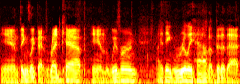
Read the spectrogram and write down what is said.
and things like that Red Cap and the Wyvern I think really have a bit of that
